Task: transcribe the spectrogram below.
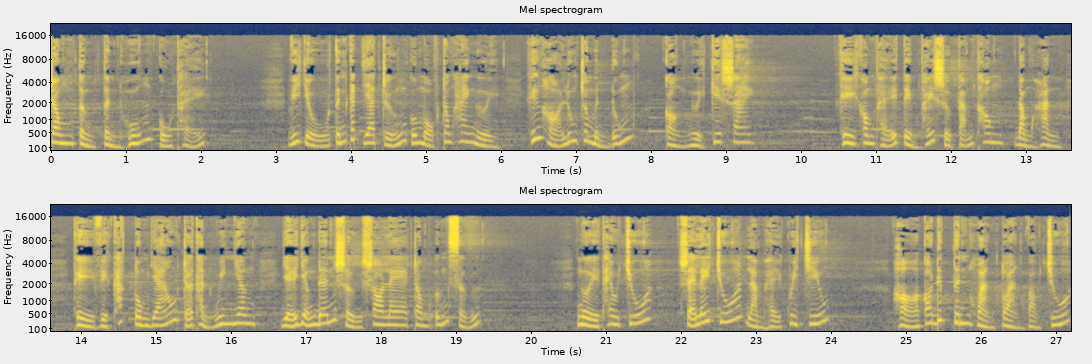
trong từng tình huống cụ thể. Ví dụ, tính cách gia trưởng của một trong hai người khiến họ luôn cho mình đúng, còn người kia sai. Khi không thể tìm thấy sự cảm thông, đồng hành thì việc khác tôn giáo trở thành nguyên nhân dễ dẫn đến sự so le trong ứng xử. Người theo chúa sẽ lấy chúa làm hệ quy chiếu. Họ có đức tin hoàn toàn vào chúa.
